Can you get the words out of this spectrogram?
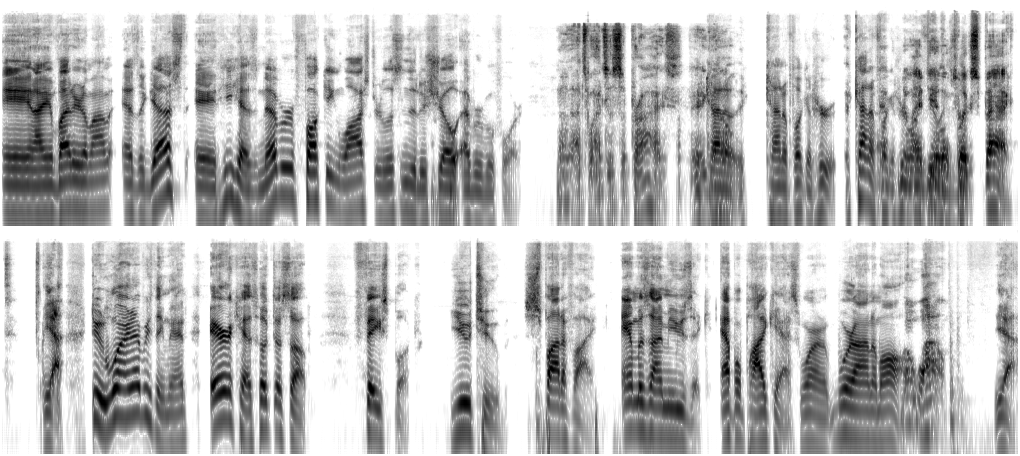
And I invited him on as a guest, and he has never fucking watched or listened to the show ever before. No, that's why it's a surprise. There It kind of, kind of fucking hurt. It kind of fucking hurt no idea what to expect. Yeah, dude, we're on everything, man. Eric has hooked us up. Facebook, YouTube, Spotify, Amazon Music, Apple Podcasts. We're on, we're on them all. Oh wow. Yeah.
